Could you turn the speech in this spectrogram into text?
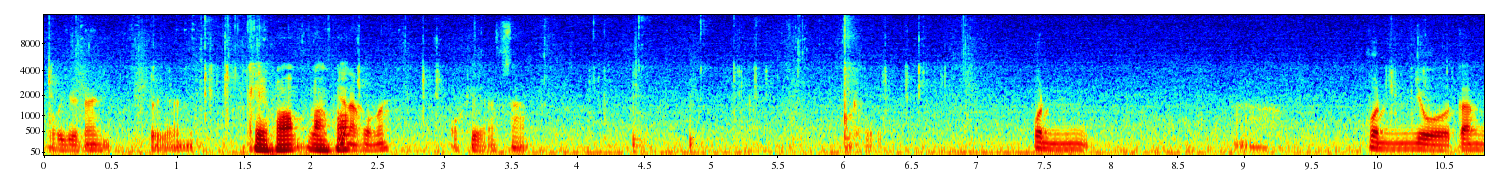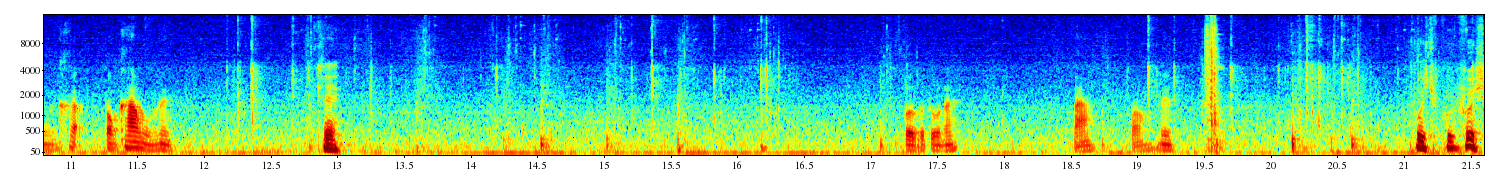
โอ้ยอยู่นั่นอยู่นั่นโอเคพร้อมหลังพร้อเห็นมหลังผมไหมโอเครับทราบโอเคคุณอ่า คุณอยู่ตรงข้าตรงข้ามผมหน่อยโอเค เปิดประตูนะสามสองหนึ่งพุชพุชพุช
